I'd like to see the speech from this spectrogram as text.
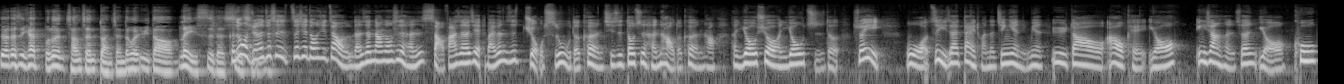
对啊，但是你看，不论长程短程，都会遇到类似的事情。可是我觉得，就是这些东西在我人生当中是很少发生，而且百分之九十五的客人其实都是很好的客人，哈，很优秀、很优质的。所以我自己在带团的经验里面，遇到 OK 有印象很深，有哭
